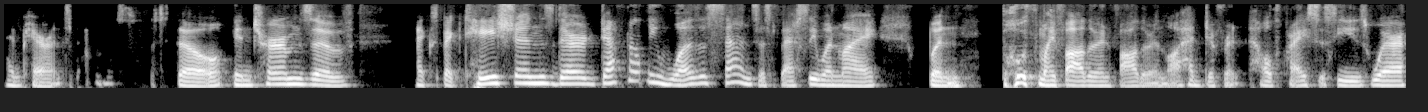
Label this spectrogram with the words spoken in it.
and parents pass. So, in terms of expectations, there definitely was a sense, especially when my when both my father and father-in-law had different health crises where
